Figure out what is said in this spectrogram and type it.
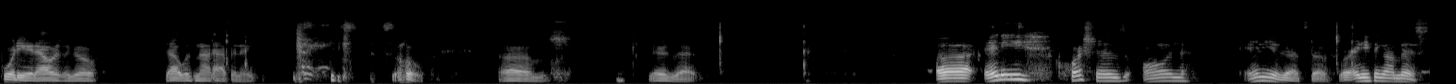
48 hours ago that was not happening. so um there's that. Uh any questions on any of that stuff or anything I missed?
